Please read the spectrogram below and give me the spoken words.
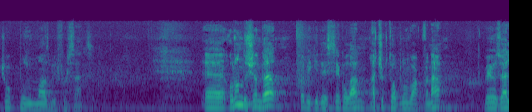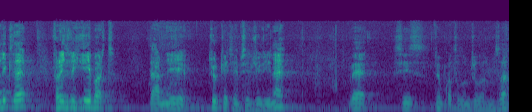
çok bulunmaz bir fırsat. Ee, onun dışında tabii ki destek olan Açık Toplum Vakfı'na ve özellikle Friedrich Ebert Derneği Türkiye temsilciliğine ve siz tüm katılımcılarımıza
